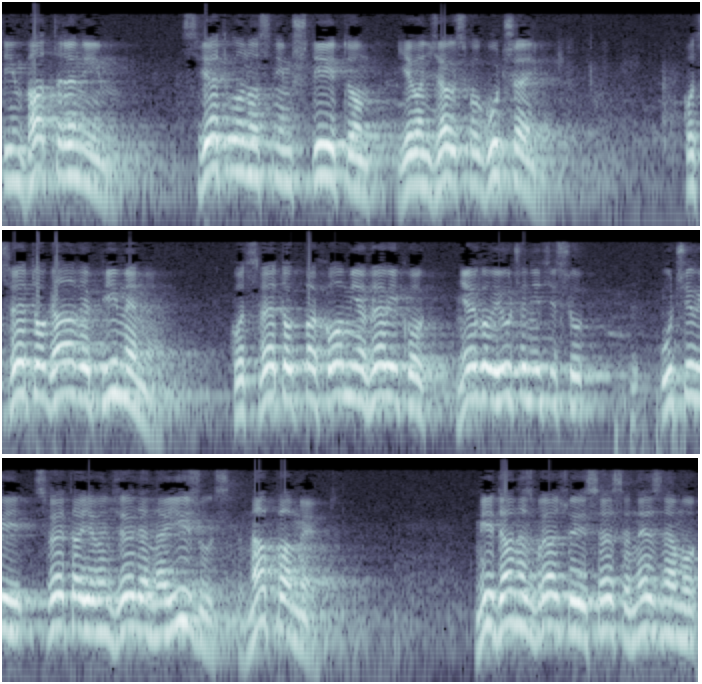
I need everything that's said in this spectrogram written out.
tim vatrenim, svjetlonosnim štitom evanđelskog učenja. Kod svetog Ave Pimena, kod svetog Pahomija Velikog, njegovi učenici su učili sveta evanđelja na izust, na pamet. Mi danas, braćo i sese, ne znamo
